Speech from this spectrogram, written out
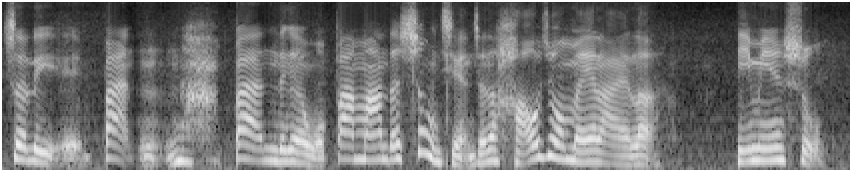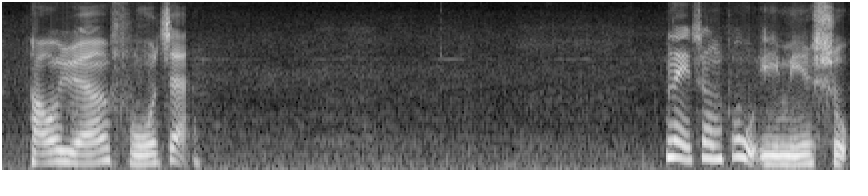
这里办办那个我爸妈的证件，真的好久没来了。移民署桃园服务站，内政部移民署。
